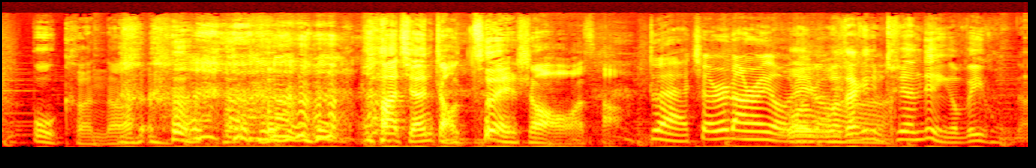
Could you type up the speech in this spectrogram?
不可能，花钱找罪受，我操！对，确实当时有这种。我我再给你们推荐另一个微恐的，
